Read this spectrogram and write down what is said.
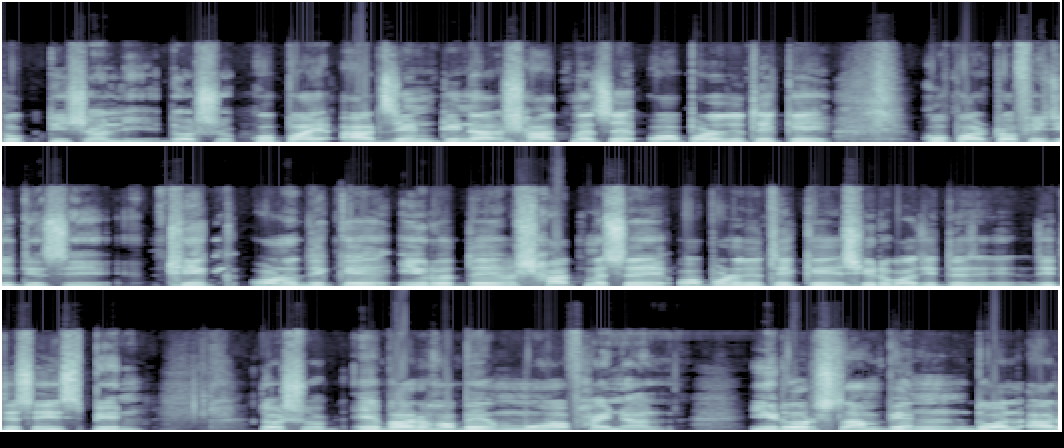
শক্তিশালী। দর্শক, কোপায় আর্জেন্টিনা সাত ম্যাচে অপরাজিত থেকে কোপা ট্রফি জিতেছে। ঠিক অন্যদিকে ইউরোতে সাত ম্যাচে অপরাজিত থেকে শিরোপা জিতে, জিতেছে স্পেন। দর্শক, এবার হবে মহা ফাইনাল ইউরোর চ্যাম্পিয়ন দল আর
